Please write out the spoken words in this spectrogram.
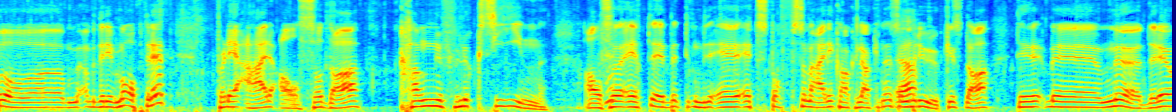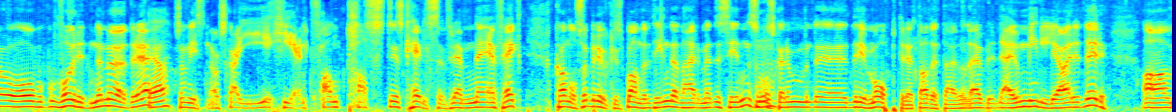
å drive med oppdrett. For det er altså da Kangfluksin. Altså et, et, stoff som er i kakerlakkene, som Ja. brukes da til eh, mødre og vordende mødre, Ja. som visstnok skal gi helt fantastisk helsefremmende effekt. Kan også brukes på andre ting, denne her medisinen. Så nå skal de eh, drive med oppdrett av dette her. Og det er, det er jo milliarder av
